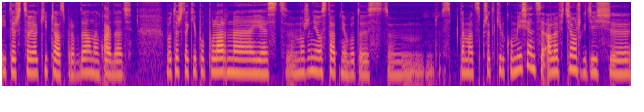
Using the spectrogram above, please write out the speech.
i też co jaki czas, prawda, nakładać. Tak. Bo też takie popularne jest, może nie ostatnio, bo to jest um, temat sprzed kilku miesięcy, ale wciąż gdzieś y,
